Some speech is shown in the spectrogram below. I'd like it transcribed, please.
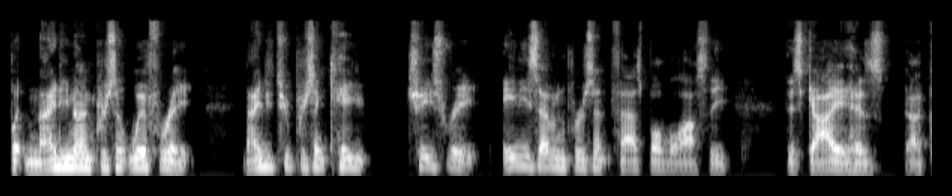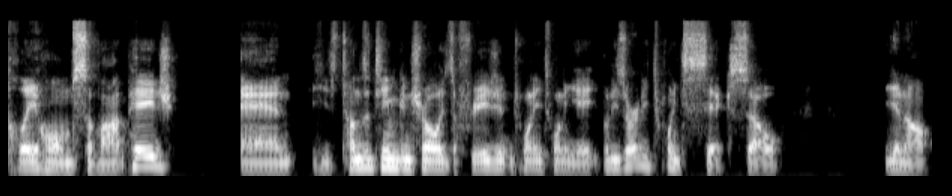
but 99% whiff rate, 92% K chase rate, 87% fastball velocity. This guy has a Clay Holmes savant page, and he's tons of team control. He's a free agent in 2028, but he's already 26. So, you know,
